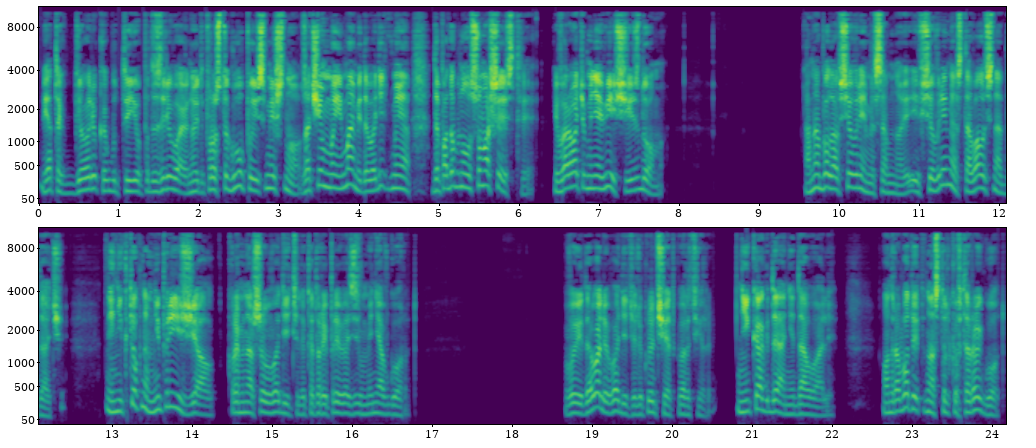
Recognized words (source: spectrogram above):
Я так говорю, как будто ее подозреваю, но это просто глупо и смешно. Зачем моей маме доводить меня до подобного сумасшествия и воровать у меня вещи из дома? Она была все время со мной и все время оставалась на даче. И никто к нам не приезжал, кроме нашего водителя, который привозил меня в город. Вы давали водителю ключи от квартиры? Никогда не давали. Он работает у нас только второй год.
